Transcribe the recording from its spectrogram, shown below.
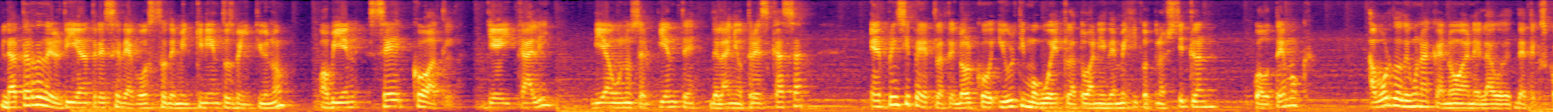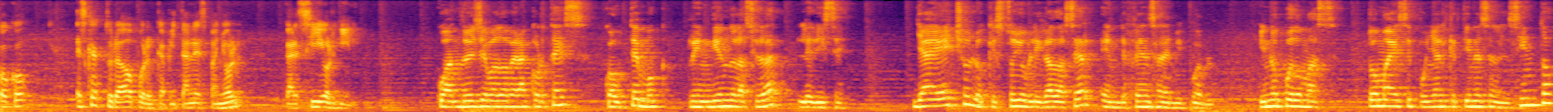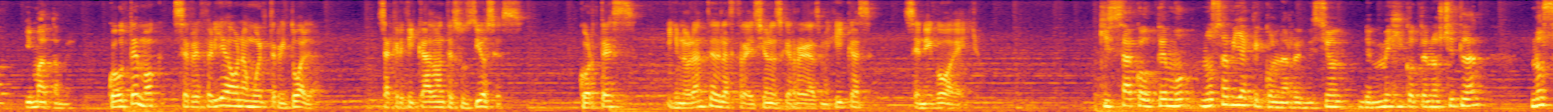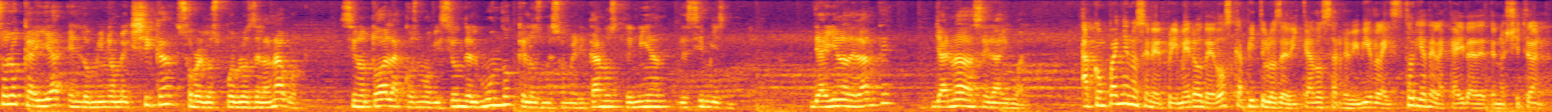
La tarde del día 13 de agosto de 1521, o bien C. Coatl, J. Cali, día 1 Serpiente del año 3 Casa, el príncipe de Tlatelolco y último güey tlatoani de México Tenochtitlan, Cuauhtémoc, a bordo de una canoa en el lago de Texcoco, es capturado por el capitán español García Holguín. Cuando es llevado a ver a Cortés, Cuauhtémoc, rindiendo la ciudad, le dice, ya he hecho lo que estoy obligado a hacer en defensa de mi pueblo, y no puedo más. Toma ese puñal que tienes en el cinto y mátame. Cuauhtémoc se refería a una muerte ritual, sacrificado ante sus dioses. Cortés, ignorante de las tradiciones guerreras mexicas, se negó a ello. Quizá Cuauhtémoc no sabía que con la rendición de México Tenochtitlán no solo caía el dominio mexica sobre los pueblos de la náhuatl, sino toda la cosmovisión del mundo que los mesoamericanos tenían de sí mismos. De ahí en adelante, ya nada será igual. Acompáñanos en el primero de dos capítulos dedicados a revivir la historia de la caída de Tenochtitlán,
